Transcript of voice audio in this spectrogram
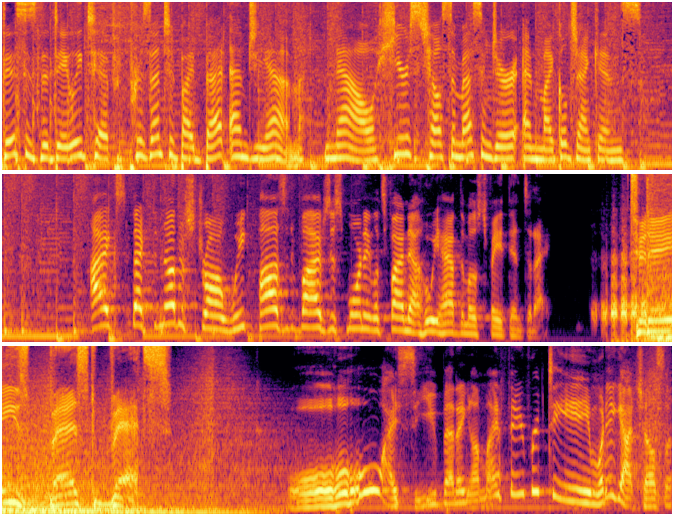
This is the Daily Tip presented by BetMGM. Now, here's Chelsea Messenger and Michael Jenkins. I expect another strong week. Positive vibes this morning. Let's find out who we have the most faith in today. Today's best bets. Oh, I see you betting on my favorite team. What do you got, Chelsea?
